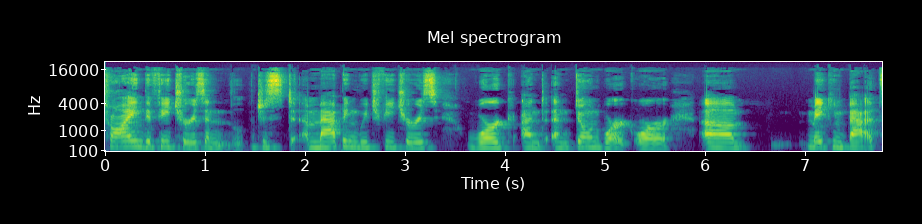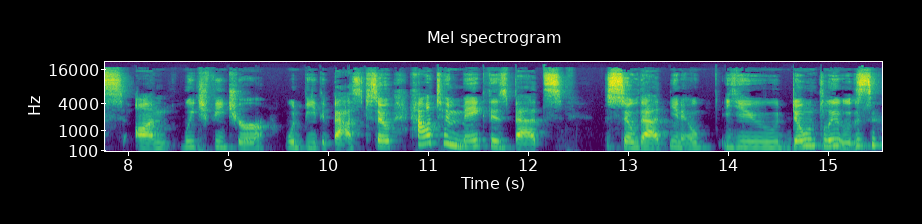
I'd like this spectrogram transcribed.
trying the features and just mapping which features work and and don't work, or um, making bets on which feature would be the best? So, how to make these bets so that you know you don't lose?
